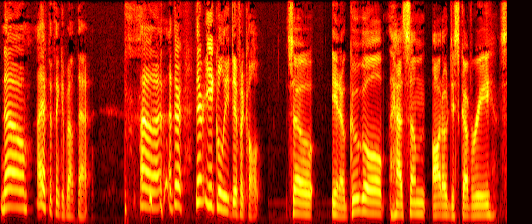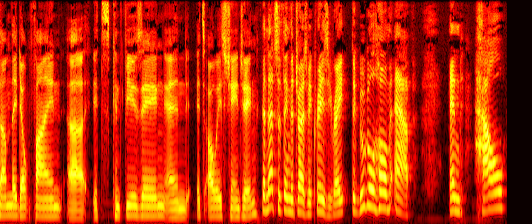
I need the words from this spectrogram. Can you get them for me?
No, I have to think about that. Uh, they're they're equally difficult. So, you know, Google has some auto discovery, some they don't find. Uh, it's confusing and it's always changing. And that's the thing that drives me crazy, right? The Google Home app and how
